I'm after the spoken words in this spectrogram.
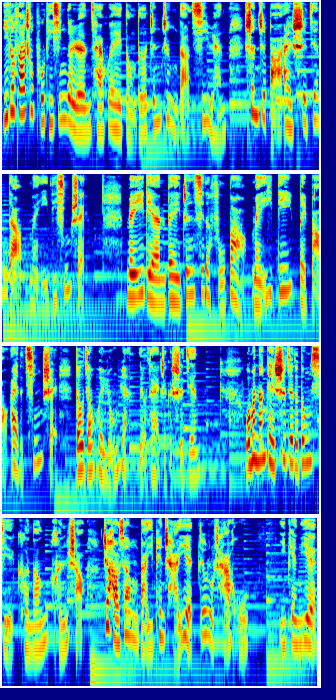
一个发出菩提心的人，才会懂得真正的惜缘，甚至保爱世间的每一滴心水。每一点被珍惜的福报，每一滴被保爱的清水，都将会永远留在这个世间。我们能给世界的东西可能很少，就好像把一片茶叶丢入茶壶，一片叶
